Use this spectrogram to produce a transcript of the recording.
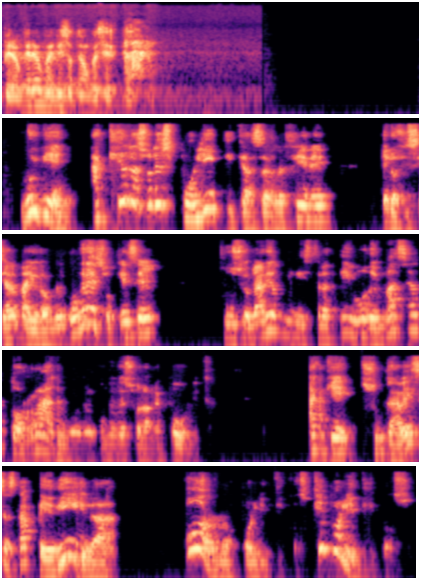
pero creo que en eso tengo que ser claro. Muy bien, ¿a qué razones políticas se refiere el oficial mayor del Congreso, que es el funcionario administrativo de más alto rango del Congreso de la República? a que su cabeza está pedida por los políticos. ¿Qué políticos?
